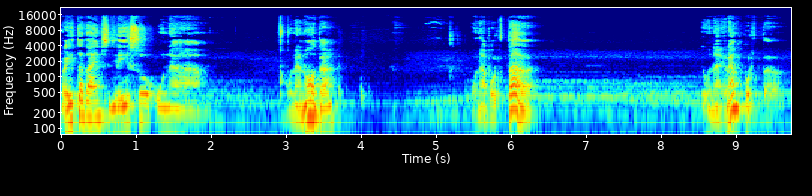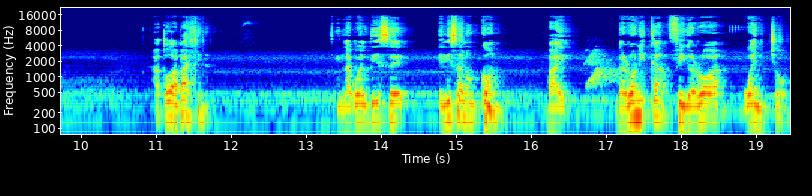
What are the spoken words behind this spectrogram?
La revista Times le hizo una, una nota, una portada, una gran portada, a toda página, en la cual dice Elisa Loncón, by Verónica Figueroa Huencho.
